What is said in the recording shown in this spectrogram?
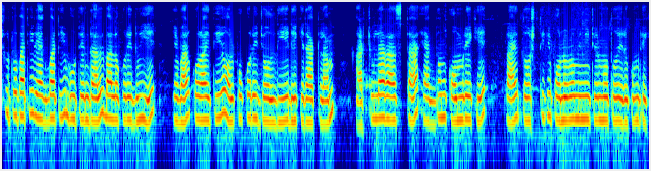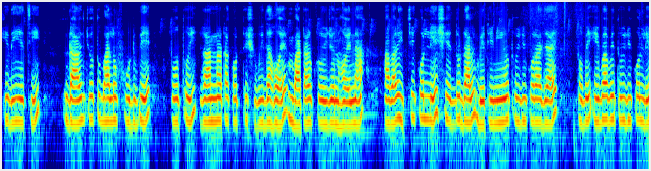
ছোটো বাটির এক বাটি বুটের ডাল ভালো করে ধুয়ে এবার কড়াইতে অল্প করে জল দিয়ে ঢেকে রাখলাম আর চুলার আঁচটা একদম কম রেখে প্রায় দশ থেকে পনেরো মিনিটের মতো এরকম রেখে দিয়েছি। ডাল যত ভালো ফুটবে ততই রান্নাটা করতে সুবিধা হয়, বাটার প্রয়োজন হয় না। আবার ইচ্ছে করলে সেদ্ধ ডাল বেটে নিয়েও তৈরি করা যায়, তবে এভাবে তৈরি করলে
